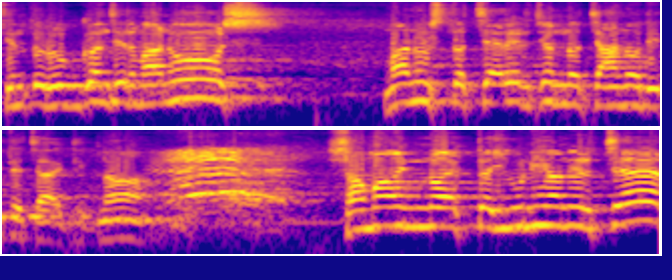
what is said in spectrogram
কিন্তু রূপগঞ্জের মানুষ মানুষ তো চেয়ারের জন্য জানও দিতে চায়, ঠিক না? সামান্য একটা ইউনিয়নের চেয়ার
